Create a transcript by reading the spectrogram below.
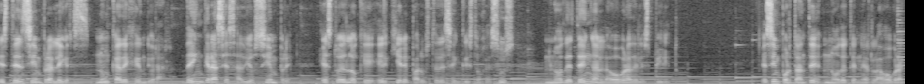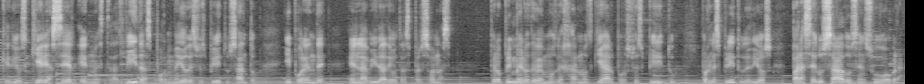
estén siempre alegres, nunca dejen de orar, den gracias a Dios siempre, esto es lo que Él quiere para ustedes en Cristo Jesús, no detengan la obra del Espíritu. Es importante no detener la obra que Dios quiere hacer en nuestras vidas por medio de su Espíritu Santo y por ende en la vida de otras personas. Pero primero debemos dejarnos guiar por su Espíritu, por el Espíritu de Dios, para ser usados en su obra.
